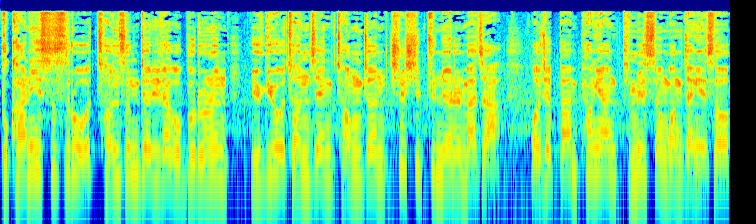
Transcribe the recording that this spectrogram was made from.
북한이 스스로 전승절이라고 부르는 6.25 전쟁 정전 70주년을 맞아 어젯밤 평양 김일성 광장에서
